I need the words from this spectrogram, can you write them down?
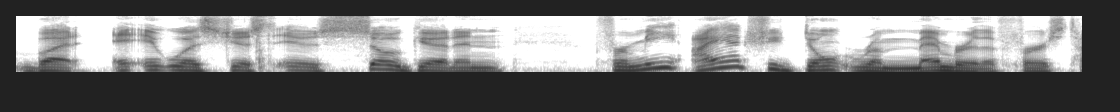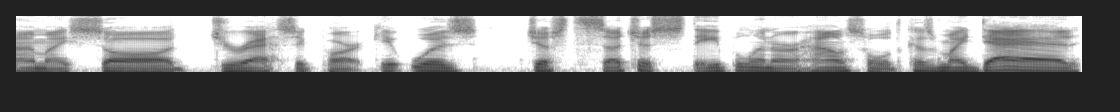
but it, it was just it was so good and for me, I actually don't remember the first time I saw Jurassic Park. It was just such a staple in our household because my dad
